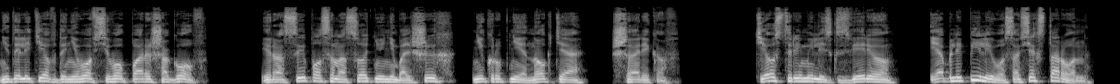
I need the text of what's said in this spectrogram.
не долетев до него всего пары шагов, и рассыпался на сотню небольших, не крупнее ногтя, шариков. Те устремились к зверю и облепили его со всех сторон,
